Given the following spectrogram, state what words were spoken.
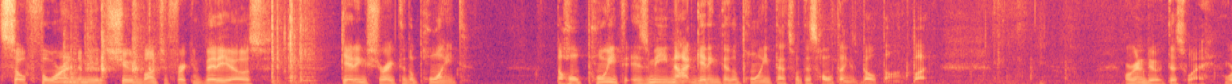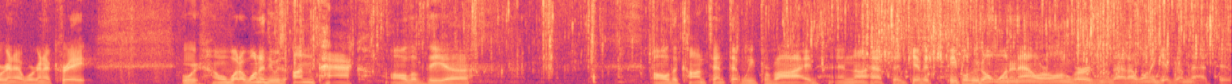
It's so foreign to me to shoot a bunch of freaking videos getting straight to the point. The whole point is me not getting to the point. That's what this whole thing is built on. But we're gonna do it this way. We're gonna we're gonna create. what I want to do is unpack all of the uh, all the content that we provide and not have to give it to people who don't want an hour long version of that. I want to give them that too.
